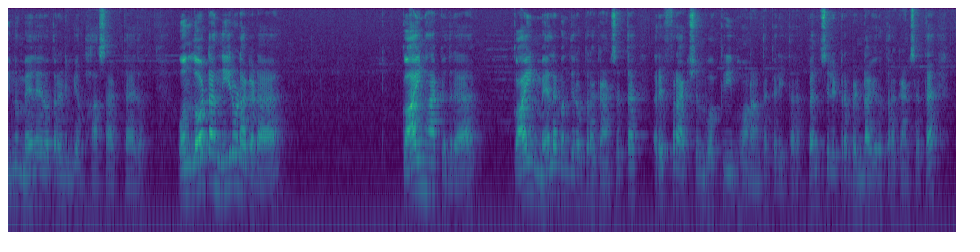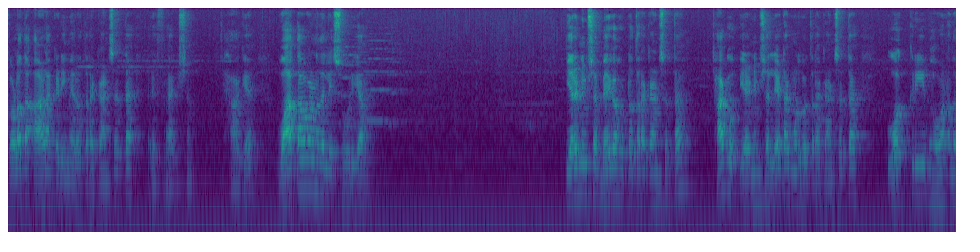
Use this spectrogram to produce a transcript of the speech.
ಇನ್ನು ಮೇಲೆ ಇರೋ ಥರ ನಿಮಗೆ ಭಾಸ ಆಗ್ತಾ ಇದೆ. ಒಂದು ಲೋಟ ನೀರೊಳಗಡೆ ಕಾಯಿನ್ ಹಾಕಿದ್ರೆ ಕಾಯಿನ್ ಮೇಲೆ ಬಂದಿರೋ ಥರ ಕಾಣಿಸುತ್ತೆ, ರಿಫ್ರಾಕ್ಷನ್ ವಕ್ರೀಭವನ ಅಂತ ಕರೀತಾರೆ. ಪೆನ್ಸಿಲ್ ಇಟ್ಟರೆ ಬೆಂಡಾಗಿರೋ ಥರ ಕಾಣಿಸುತ್ತೆ, ಕೊಳದ ಆಳ ಕಡಿಮೆ ಇರೋ ಥರ ಕಾಣಿಸುತ್ತೆ, ರಿಫ್ರಾಕ್ಷನ್. ಹಾಗೆ ವಾತಾವರಣದಲ್ಲಿ ಸೂರ್ಯ, ಎರಡು ನಿಮಿಷ ಬೇಗ ಹುಟ್ಟೋ ಥರ ಕಾಣಿಸುತ್ತೆ, ಹಾಗೂ ಎರಡು ನಿಮಿಷ ಲೇಟಾಗಿ ಮುಳುಗೋ ಥರ ಕಾಣಿಸುತ್ತಾ, ವಕ್ರೀಭವನದ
